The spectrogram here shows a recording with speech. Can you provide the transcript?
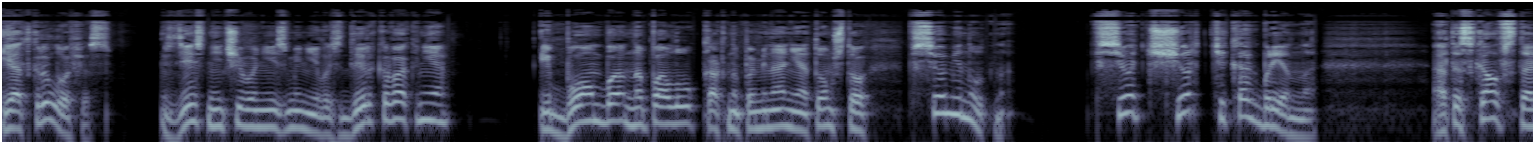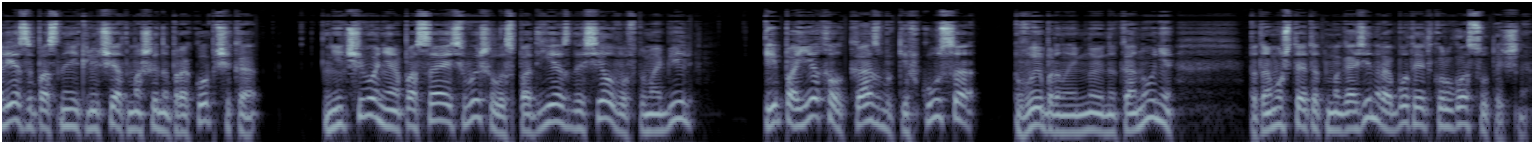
и открыл офис. Здесь ничего не изменилось. Дырка в окне и бомба на полу, как напоминание о том, что все минутно. Все черти как бренно. Отыскал в столе запасные ключи от машины Прокопчика, ничего не опасаясь, вышел из подъезда, сел в автомобиль и поехал к азбуке вкуса, выбранной мной накануне, потому что этот магазин работает круглосуточно.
